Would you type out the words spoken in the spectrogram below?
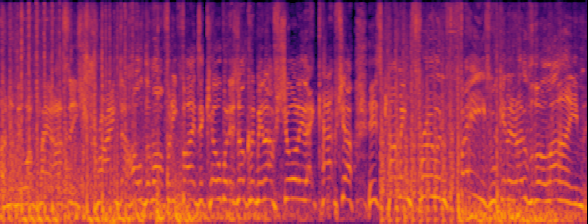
Only one player, Arsenal, he's trying to hold them off and he finds a kill, but it's not going to be enough. Surely that capture is coming through and FaZe will get it over the line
